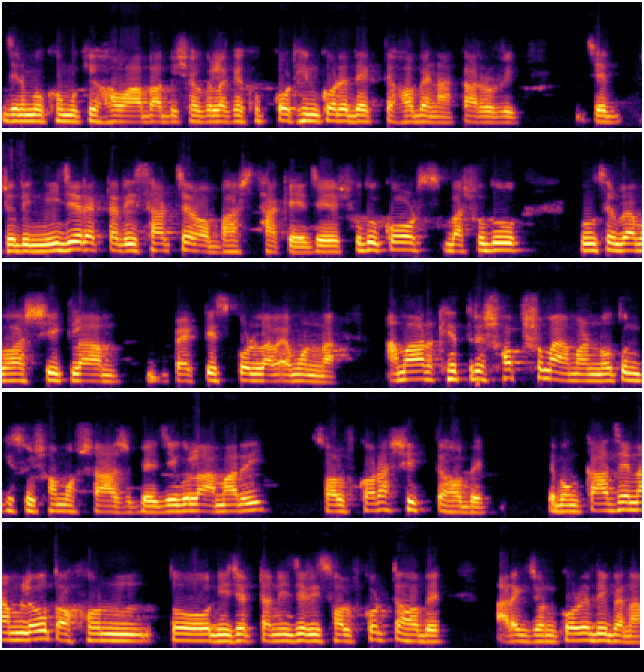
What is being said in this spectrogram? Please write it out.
এর মুখোমুখি হওয়া বা বিষয়গুলাকে খুব কঠিন করে দেখতে হবে না কারোরই। যে যদি নিজের একটা রিসার্চ এর অভ্যাস থাকে যে শুধু কোর্স বা শুধু টুলস এর ব্যবহার শিখলাম, প্র্যাকটিস করলাম এমন না। আমার ক্ষেত্রে সবসময় আমার নতুন কিছু সমস্যা আসবে যেগুলো আমারই সলভ করা শিখতে হবে। এবং কাজে নামলেও তখন তো নিজেরটা নিজেরই সলভ করতে হবে। আরেকজন করে দিবে না।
